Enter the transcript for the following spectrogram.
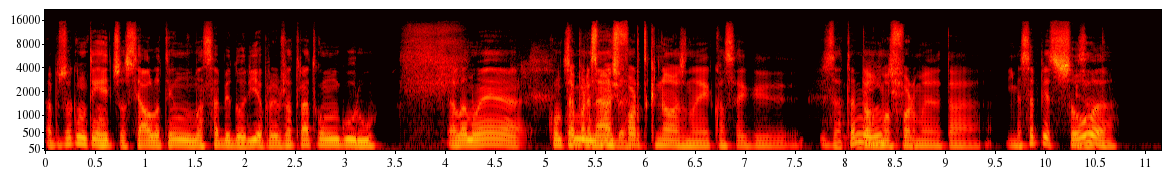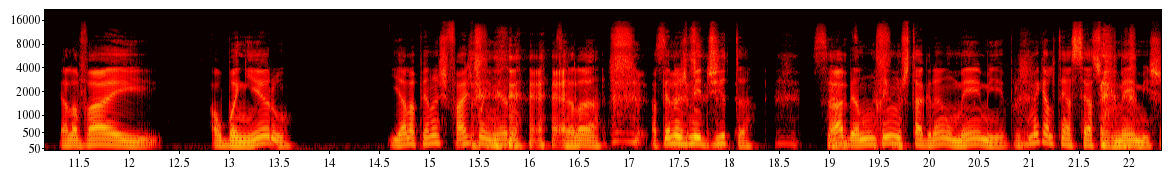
A pessoa que não tem rede social, ela tem uma sabedoria, para eu já trato como um guru. ela não é Já contaminada. parece mais forte que nós, não é? Consegue Exatamente. de alguma forma tá Essa pessoa, ela vai ao banheiro e ela apenas faz banheiro. ela apenas medita, sabe? Ela não tem um Instagram, um meme. Como é que ela tem acesso aos memes?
